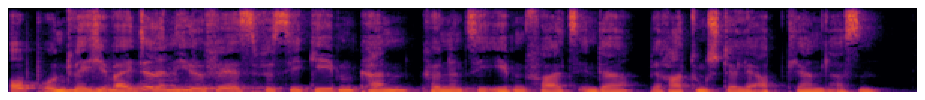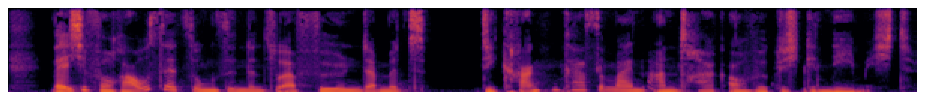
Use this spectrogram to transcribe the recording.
ob und welche weiteren Hilfe es für Sie geben kann, können Sie ebenfalls in der Beratungsstelle abklären lassen. Welche Voraussetzungen sind denn zu erfüllen, damit die Krankenkasse meinen Antrag auch wirklich genehmigt?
